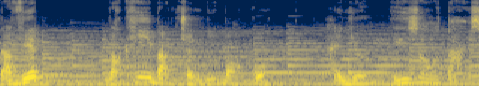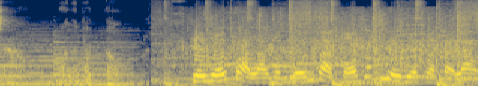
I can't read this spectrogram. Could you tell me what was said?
đã viết, và khi bạn chuẩn bị bỏ cuộc, hãy nhớ lý do tại sao bạn lại bắt đầu thế giới quả là rộng lớn và có rất nhiều việc là phải làm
